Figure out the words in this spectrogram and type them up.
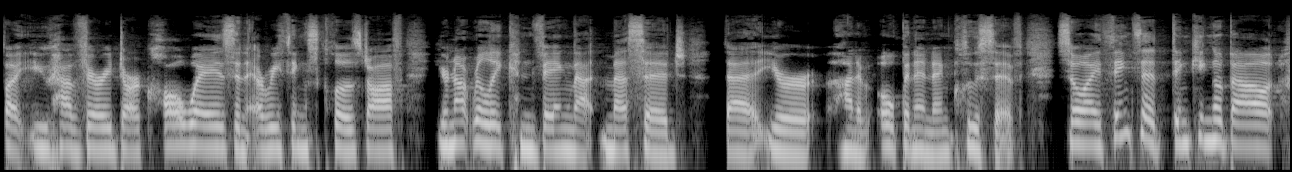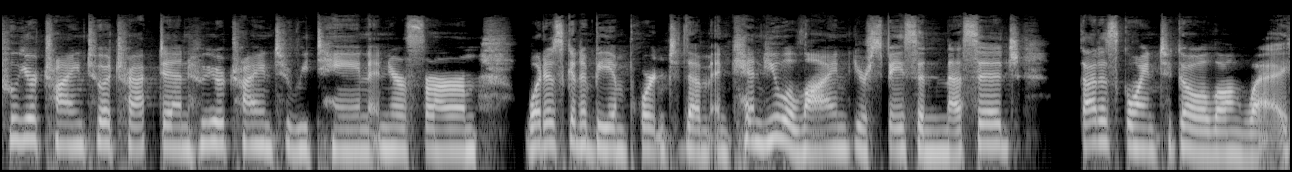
but you have very dark hallways and everything's closed off, you're not really conveying that message that you're kind of open and inclusive. So I think that thinking about who you're trying to attract in, who you're trying to retain in your firm, what is going to be important to them, and can you align your space and message that is going to go a long way.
